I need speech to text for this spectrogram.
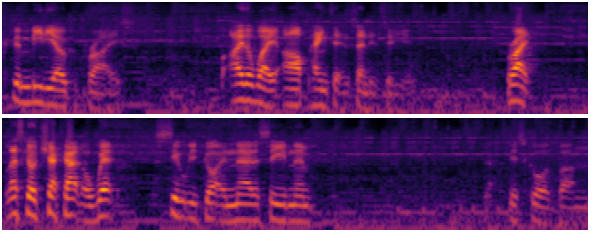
Could be a mediocre prize. But either way, I'll paint it and send it to you. Right. Let's go check out the WIP. See what we've got in there this evening. Discord button.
